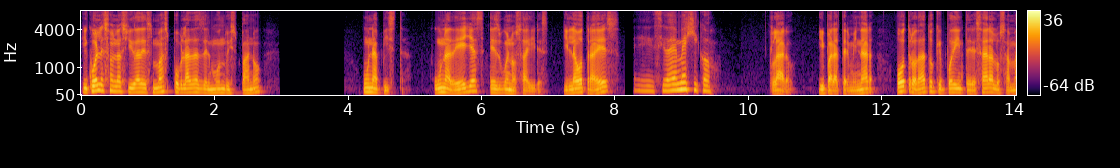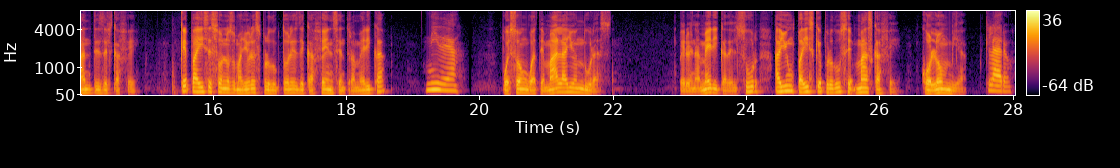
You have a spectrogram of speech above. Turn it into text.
¿Y cuáles son las ciudades más pobladas del mundo hispano? Una pista. Una de ellas es Buenos Aires y la otra es... Eh, Ciudad de México. Claro. Y para terminar, otro dato que puede interesar a los amantes del café. ¿Qué países son los mayores productores de café en Centroamérica? Ni idea. Pues son Guatemala y Honduras. Pero en América del Sur hay un país que produce más café, Colombia. Claro.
